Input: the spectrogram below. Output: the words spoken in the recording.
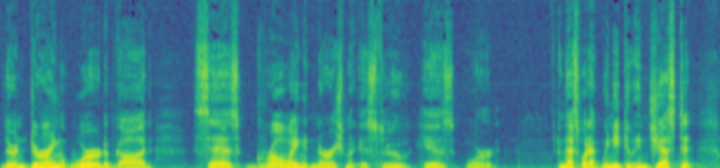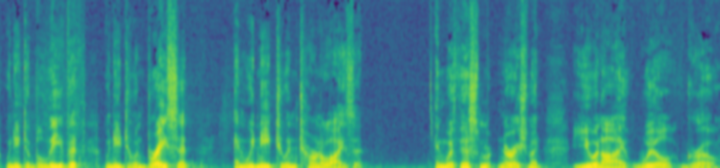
The enduring Word of God says growing nourishment is through His Word. And that's what I, we need to ingest it, we need to believe it, we need to embrace it, and we need to internalize it. And with this nourishment, you and I will grow.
